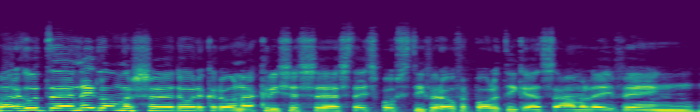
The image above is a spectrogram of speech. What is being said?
maar goed, uh, Nederlanders uh, door de coronacrisis steeds positiever over politiek en samenleving.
